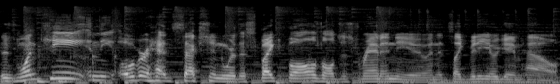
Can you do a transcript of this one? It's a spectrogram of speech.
There's one key in the overhead section where the spiked balls all just ran into you, and it's like video game hell.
